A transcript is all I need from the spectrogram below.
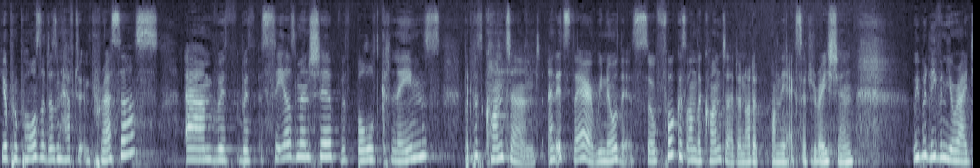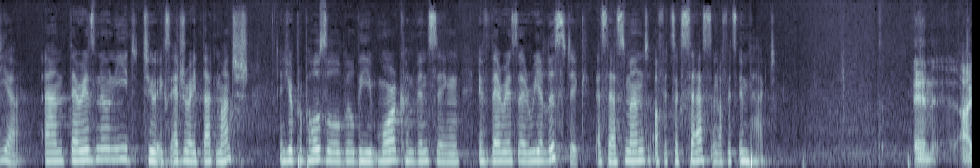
your proposal doesn't have to impress us um, with, with salesmanship, with bold claims, but with content. And it's there, we know this. So focus on the content and not on the exaggeration. We believe in your idea, and there is no need to exaggerate that much. And your proposal will be more convincing if there is a realistic assessment of its success and of its impact. And I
